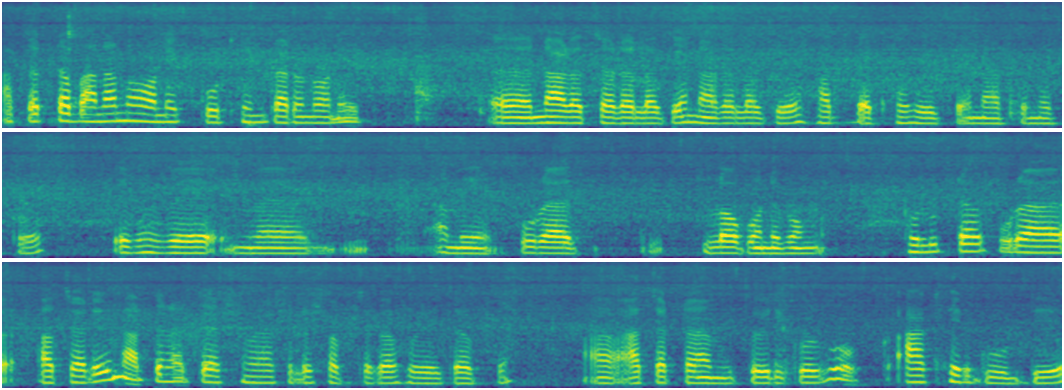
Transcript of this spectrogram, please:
আচারটা বানানো অনেক কঠিন কারণ অনেক নাড়াচাড়া লাগে, নাড়া লাগে, হাত ব্যথা হয়ে যায় নাড়তে নাড়তে। এভাবে আমি পুরা লবণ এবং হলুদটা পুরা আচারে নাড়তে নাড়তে একসময় আসলে সব জায়গা হয়ে যাবে। আচারটা আমি তৈরি করব আখের গুড় দিয়ে।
